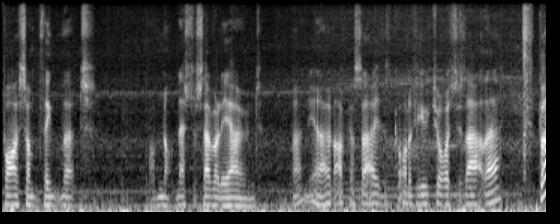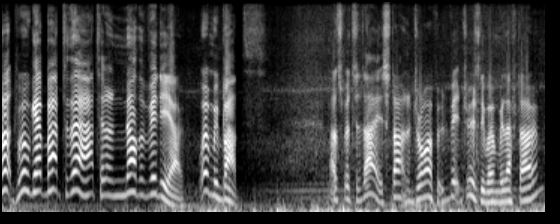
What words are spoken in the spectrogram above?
buy something that I've not necessarily owned? And you know like I say there's quite a few choices out there. But we'll get back to that in another video won't we buds? As for today it's starting to dry up It was a bit drizzly when we left home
